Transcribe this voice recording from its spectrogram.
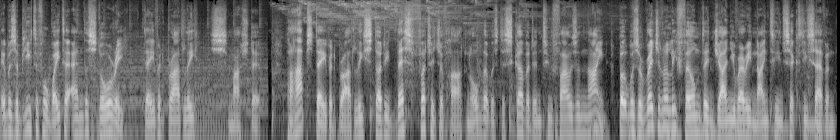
It was a beautiful way to end the story. David Bradley smashed it. Perhaps David Bradley studied this footage of Hartnell that was discovered in 2009, but was originally filmed in January 1967.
